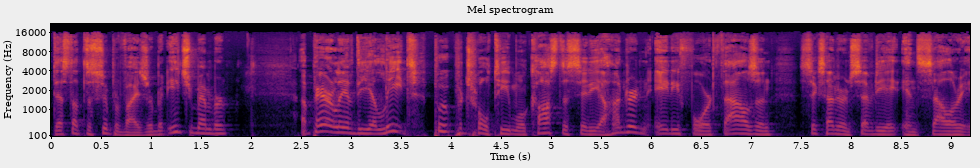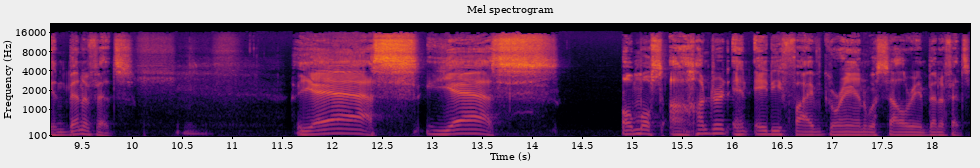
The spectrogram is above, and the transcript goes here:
that's not the supervisor, but each member, apparently of the elite poop patrol team, will cost the city 184,678 in salary and benefits. Yes, yes. Almost 185 grand with salary and benefits.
